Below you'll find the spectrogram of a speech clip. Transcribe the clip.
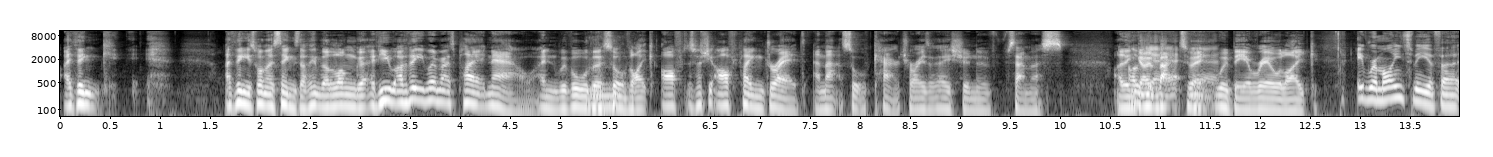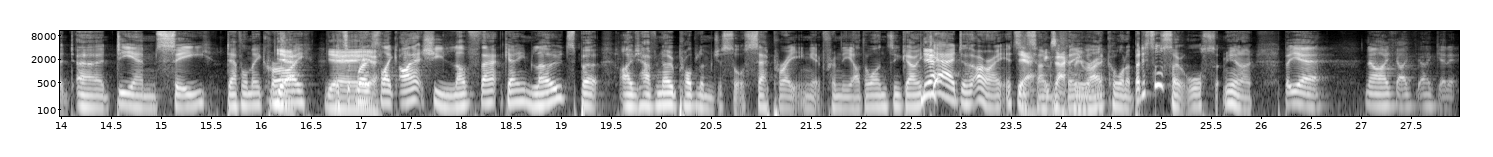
i think i think it's one of those things i think the longer if you i think you went back to play it now and with all the Mm. sort of like after especially after playing dread and that sort of characterization of samus i think Oh, going yeah, back to it would be a real like It reminds me of uh, uh, DMC, Devil May Cry. Yeah, yeah, it's, yeah, where yeah. it's like I actually love that game loads, but I have no problem just sort of separating it from the other ones and going, Yeah. yeah, it does, all right, it's Yeah, its own exactly thing in right. the corner, but it's also awesome, you know. But yeah, no, I, I, I get it.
